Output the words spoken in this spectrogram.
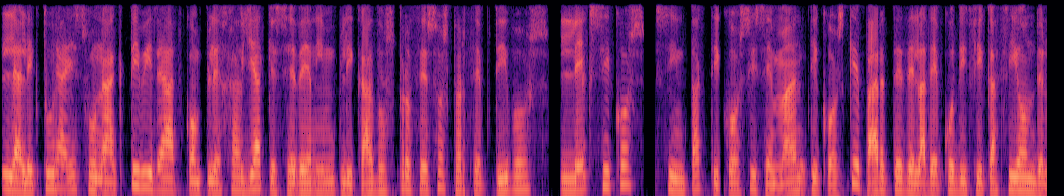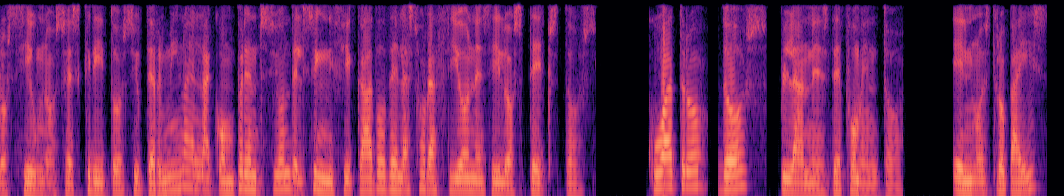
La lectura es una actividad compleja ya que se ven implicados procesos perceptivos, léxicos, sintácticos y semánticos que parte de la decodificación de los signos escritos y termina en la comprensión del significado de las oraciones y los textos. 4. 2. Planes de fomento. En nuestro país,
